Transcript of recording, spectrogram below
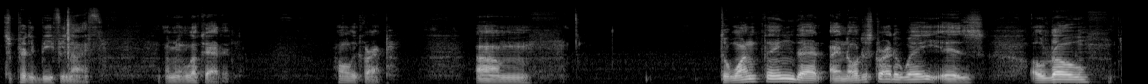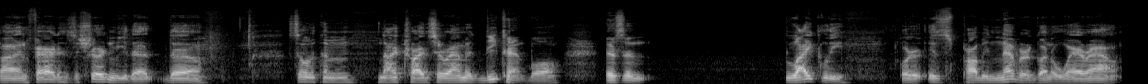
it's a pretty beefy knife. I mean, look at it. Holy crap. Um, the one thing that I noticed right away is, although uh, Infrared has assured me that the silicon nitride ceramic detent ball isn't likely or is probably never going to wear out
